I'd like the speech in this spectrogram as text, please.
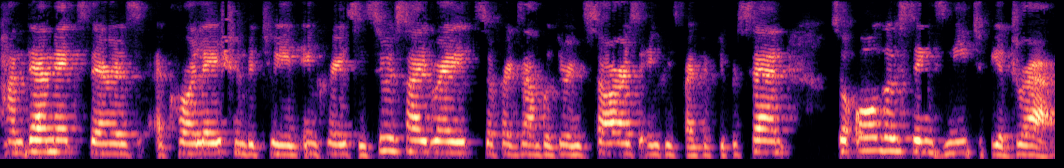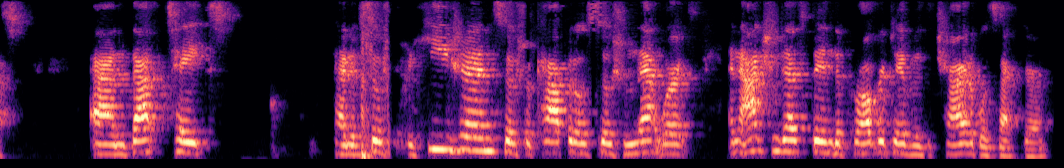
pandemics, there is a correlation between increase in suicide rates. So, for example, during SARS, it increased by 50%. So, all those things need to be addressed. And that takes kind of social cohesion, social capital, social networks. And actually, that's been the prerogative of the charitable sector.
